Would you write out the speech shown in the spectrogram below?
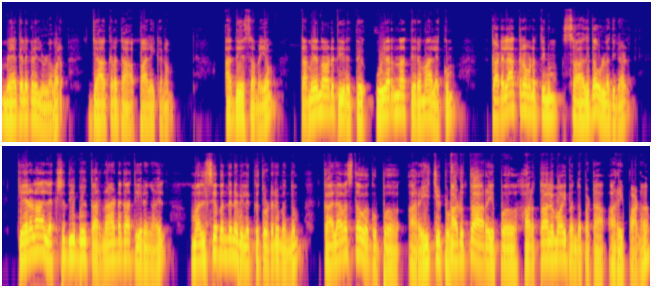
മേഖലകളിലുള്ളവർ ജാഗ്രത പാലിക്കണം. അതേസമയം തമിഴ്നാട് തീരത്ത് ഉയർന്ന തിരമാലക്കും കടലാക്രമണത്തിനും സാധ്യത ഉള്ളതിനാൽ കേരള ലക്ഷദ്വീപ് കർണാടക തീരങ്ങളിൽ മത്സ്യബന്ധന വിലക്ക് തുടരുമെന്നും കാലാവസ്ഥാ വകുപ്പ് അറിയിച്ചിട്ടുണ്ട്. അടുത്ത അറിയിപ്പ് ഹർത്താലുമായി ബന്ധപ്പെട്ട അറിയിപ്പാണ്.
